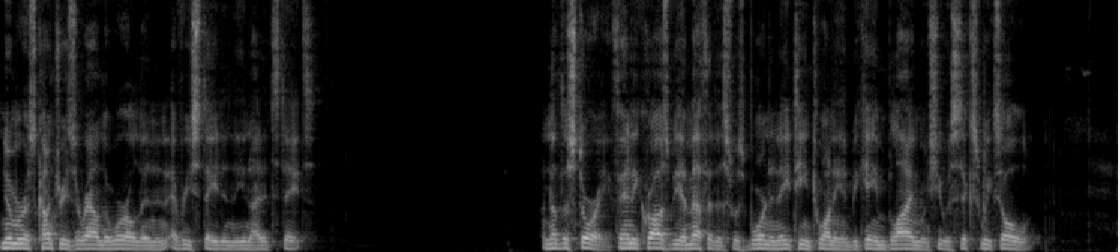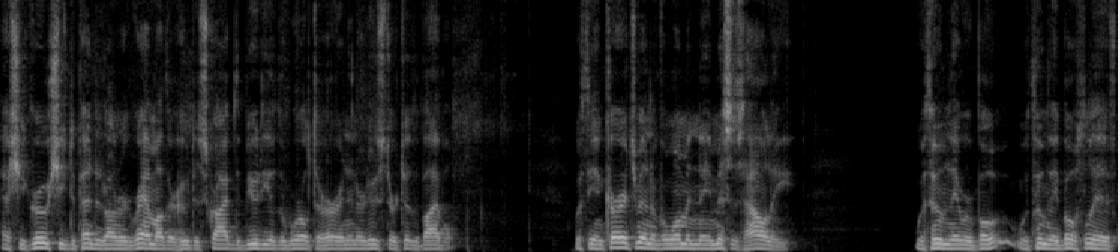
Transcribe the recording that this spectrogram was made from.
numerous countries around the world and in every state in the United States. Another story Fanny Crosby, a Methodist, was born in 1820 and became blind when she was six weeks old. As she grew, she depended on her grandmother, who described the beauty of the world to her and introduced her to the Bible. With the encouragement of a woman named Mrs. Hawley, with whom they were both with whom they both lived,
